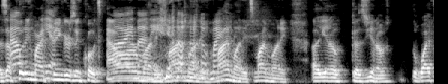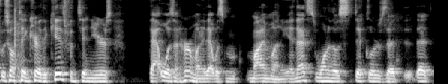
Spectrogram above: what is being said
as I'm putting my yeah. fingers in quotes, My our money, money. my money, My my, money. money. It's my money. Uh, you know, because you know the wife was going to take care of the kids for ten years. That wasn't her money. That was my money, and that's one of those sticklers that that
